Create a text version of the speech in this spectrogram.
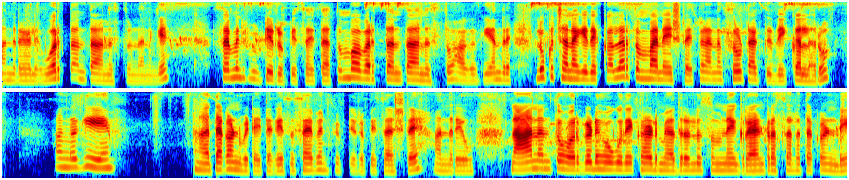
ಅಂದರೆ ಹೇಳಿ ವರ್ತ್ ಅಂತ ಅನ್ನಿಸ್ತು ನನಗೆ. ಸೆವೆನ್ ಫಿಫ್ಟಿ ರುಪೀಸ್ ಆಯಿತಾ, ತುಂಬ ವರ್ತ್ ಅಂತ ಅನ್ನಿಸ್ತು ಹಾಗಾಗಿ ಅಂದರೆ ಲುಕ್ ಚೆನ್ನಾಗಿದೆ ಕಲರ್ ತುಂಬಾ ಇಷ್ಟ ಆಯಿತು. ನನಗೆ ಸೂಟ್ ಆಗ್ತಿದೆ ಈ ಕಲರು ಹಾಗಾಗಿ ತಗೊಂಡ್ಬಿಟ್ಟೈತೆ ಗೈಸ್ ಸೆವೆನ್ ಫಿಫ್ಟಿ ರುಪೀಸ್ ಅಷ್ಟೇ. ಅಂದರೆ ನಾನಂತೂ ಹೊರಗಡೆ ಹೋಗೋದೇ ಕಡಿಮೆ, ಅದರಲ್ಲೂ ಸುಮ್ಮನೆ ಗ್ರ್ಯಾಂಡ್ ಡ್ರೆಸ್ ಎಲ್ಲ ತಗೊಂಡು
